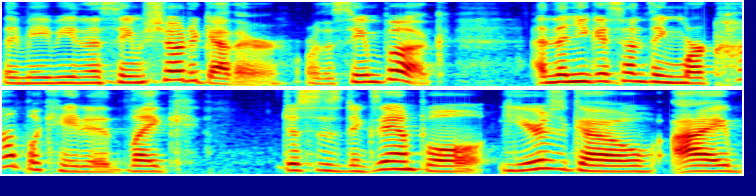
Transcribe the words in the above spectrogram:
They may be in the same show together or the same book. And then you get something more complicated, like just as an example, years ago, I,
